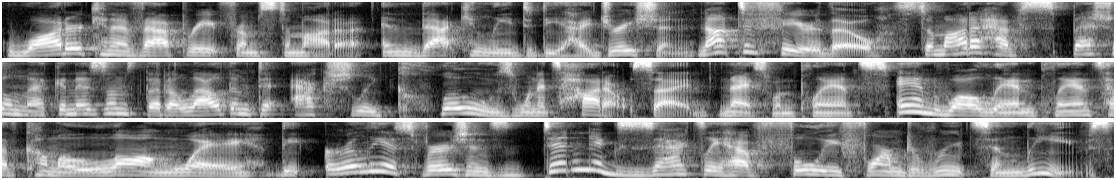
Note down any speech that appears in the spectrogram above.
water can evaporate from stomata, and that can lead to dehydration. Not to fear though, stomata have special mechanisms that allow them to actually close when it's hot outside. Nice one, plants. And while land plants have come a long way, the earliest versions didn't exist exactly have fully formed roots and leaves,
